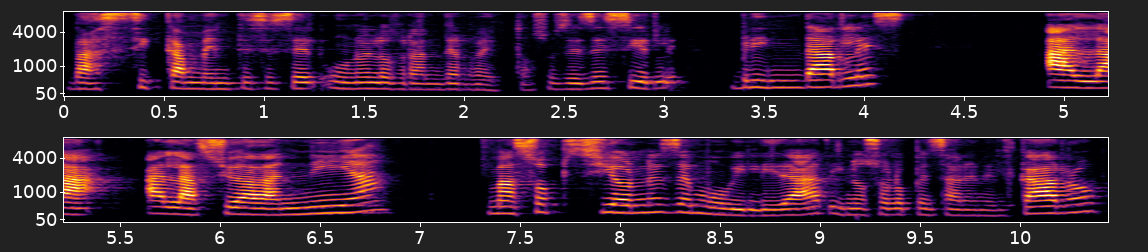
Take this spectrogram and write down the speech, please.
Básicamente ese es el, uno de los grandes retos. Es decir, brindarles a la, a la ciudadanía más opciones de movilidad y no solo pensar en el carro.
